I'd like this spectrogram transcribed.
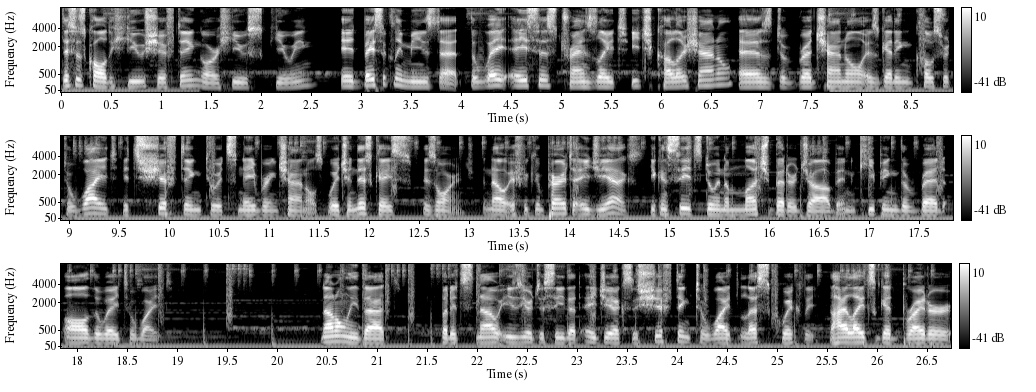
This is called hue shifting or hue skewing. It basically means that the way ACES translates each color channel, as the red channel is getting closer to white, it's shifting to its neighboring channels, which in this case is orange. Now, if we compare it to AGX, you can see it's doing a much better job in keeping the red all the way to white. Not only that, but it's now easier to see that AGX is shifting to white less quickly. The highlights get brighter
